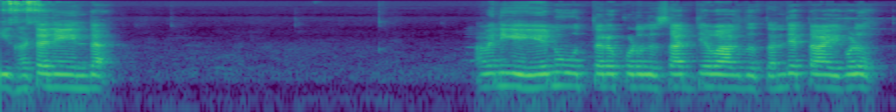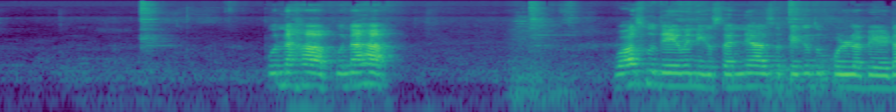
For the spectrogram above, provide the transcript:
ಈ ಘಟನೆಯಿಂದ ಅವನಿಗೆ ಏನೂ ಉತ್ತರ ಕೊಡಲು ಸಾಧ್ಯವಾಗದು ತಂದೆ ತಾಯಿಗಳು. ಪುನಃ ಪುನಃ ವಾಸುದೇವನಿಗೆ ಸನ್ಯಾಸ ತೆಗೆದುಕೊಳ್ಳಬೇಡ,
